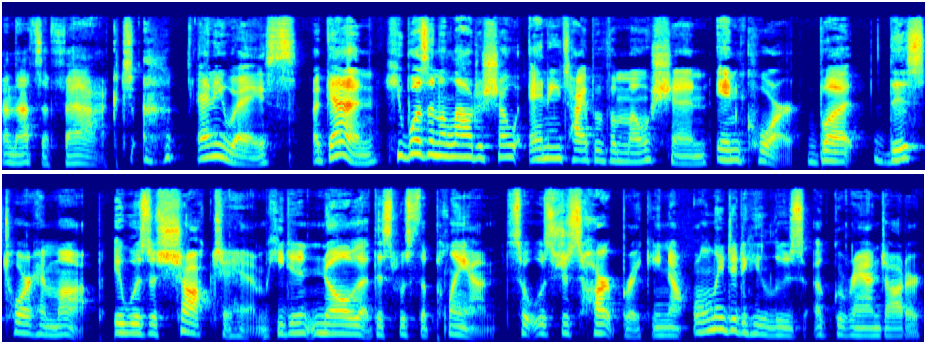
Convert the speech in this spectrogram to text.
And that's a fact. Anyways, again, he wasn't allowed to show any type of emotion in court, but this tore him up. It was a shock to him. He didn't know that this was the plan. So it was just heartbreaking. Not only did he lose a granddaughter,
